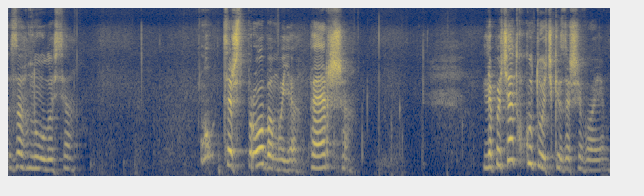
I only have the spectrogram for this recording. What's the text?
загнулося. Ну, це ж спроба моя перша. Для початку куточки зашиваємо.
